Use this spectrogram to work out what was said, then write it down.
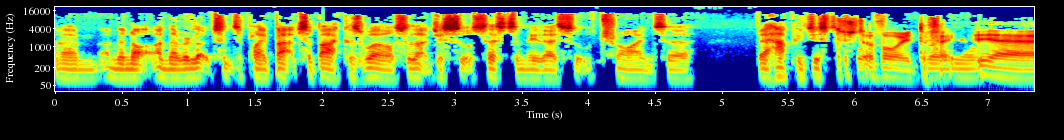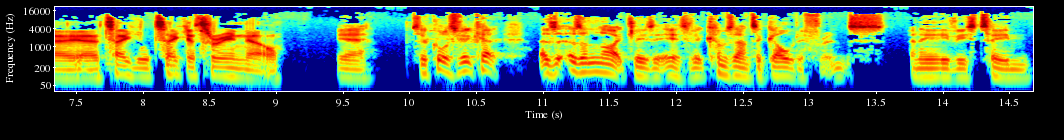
um, and they're not, and they're reluctant to play back to back as well. So that just sort of says to me they're sort of trying to, they're happy just to just avoid the thing. Yeah, yeah, take take a three 0 Yeah. So of course, if it can, as as unlikely as it is, if it comes down to goal difference and Evie's team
